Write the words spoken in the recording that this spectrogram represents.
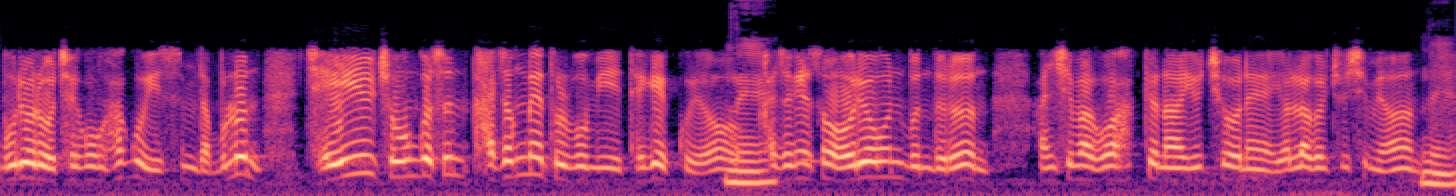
무료로 제공하고 있습니다. 물론 제일 좋은 것은 가정 내 돌봄이 되겠고요. 네. 가정에서 어려운 분들은 안심하고 학교나 유치원에 연락을 주시면 네.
